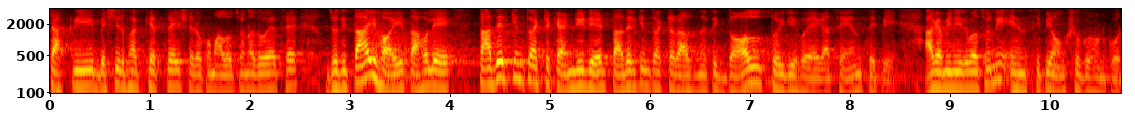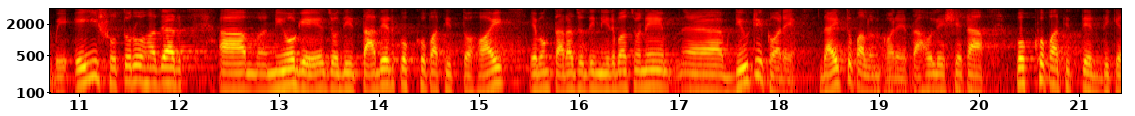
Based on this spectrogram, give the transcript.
চাকরি বেশিরভাগ ক্ষেত্রেই সেরকম আলোচনা রয়েছে। যদি তাই হয়, তাহলে তাদের কিন্তু একটা ক্যান্ডিডেট তাদের কিন্তু একটা রাজনৈতিক দল তৈরি হয়ে গেছে এনসিপি। আগামী নির্বাচনে এনসিপি অংশগ্রহণ করবে। এই সতেরো হাজার নিয়োগে যদি তাদের পক্ষপাতিত্ব হয় এবং তারা যদি নির্বাচনে ডিউটি করে, দায়িত্ব পালন করে, তাহলে সেটা পক্ষপাতিত্বের দিকে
